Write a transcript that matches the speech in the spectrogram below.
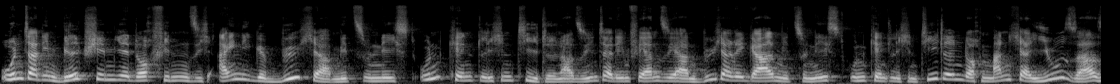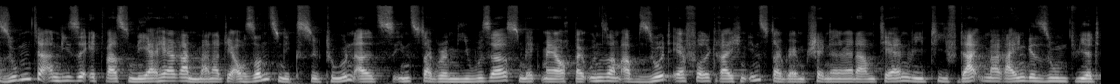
Unter dem Bildschirm jedoch finden sich einige Bücher mit zunächst unkenntlichen Titeln. Also hinter dem Fernseher ein Bücherregal mit zunächst unkenntlichen Titeln. Doch mancher User zoomte an diese etwas näher heran. Man hat ja auch sonst nichts zu tun als Instagram-User. Das merkt man ja auch bei unserem absurd erfolgreichen Instagram-Channel, meine Damen und Herren, wie tief da immer reingezoomt wird.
